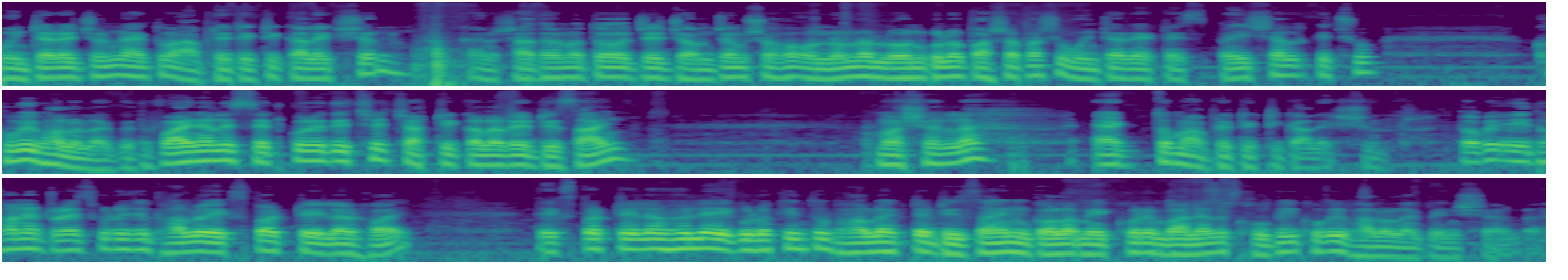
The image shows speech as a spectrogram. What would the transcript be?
উইন্টারের জন্য একদম আপডেট একটি কালেকশন কারণ সাধারণত যে জমজম সহ অন্যান্য লোনগুলোর পাশাপাশি উইন্টারে একটা স্পেশাল কিছু খুবই ভালো লাগবে। তো ফাইনালি সেট করে দিচ্ছে চারটি কালারের ডিজাইন মার্শাল্লাহ একদম আপডেট একটি কালেকশন তবে এই ধরনের ড্রেসগুলো যদি ভালো এক্সপার্ট টেলার হয়, তো এক্সপার্ট টেলার হলে এগুলো কিন্তু ভালো একটা ডিজাইন গলা মেক করে বানালে খুবই খুবই ভালো লাগবে ইনশাআল্লাহ।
